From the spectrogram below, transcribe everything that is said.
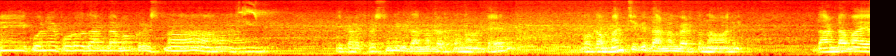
నీకు నిపుడు దండము కృష్ణ. ఇక్కడ కృష్ణునికి దండం పెడుతున్నామంటే ఒక మంచికి దండం పెడుతున్నామని. దండమయ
